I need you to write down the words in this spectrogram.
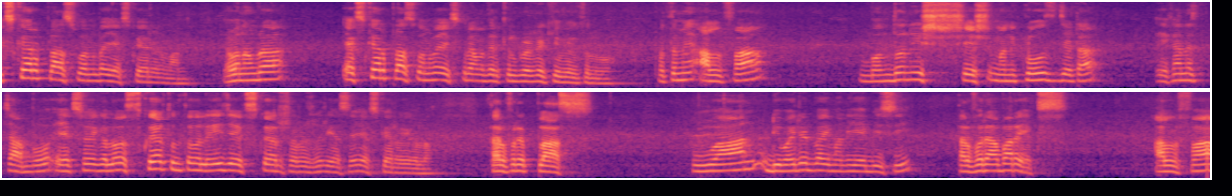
X square plus one by X স্কোয়ারের মান। এখন আমরা X square plus one by X square আমাদের ক্যালকুলেটারে কীভাবে তুলব? প্রথমে আলফা বন্ধনী শেষ মানে ক্লোজ যেটা, এখানে চাপবো। এক্স হয়ে গেল। স্কোয়ার তুলতে হলে এই যে এক্স স্কোয়ার সরাসরি আছে এক্স স্কোয়ার হয়ে গেল। তারপরে প্লাস ওয়ান ডিভাইডেড বাই মানে এ এবিসি তারপরে আবার এক্স আলফা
